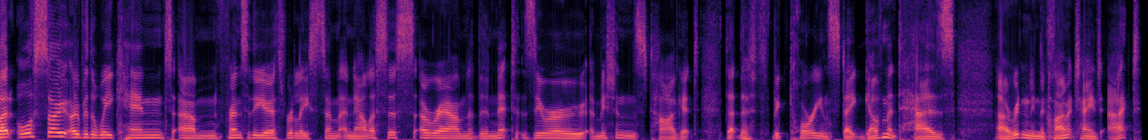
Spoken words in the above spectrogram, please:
But also over the weekend, um, Friends of the Earth released some analysis around the net zero emissions target that the Victorian state government has uh, written in the Climate Change Act,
